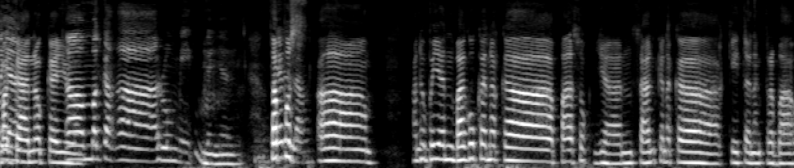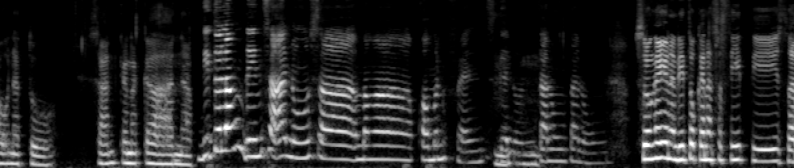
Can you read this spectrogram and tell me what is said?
magkano kayo? Um, magkaka-roommate, ganyan. Mm. Tapos, ah, ano ba yan, bago ka nakapasok dyan, saan ka nakakita ng trabaho na to? Saan ka nakahanap? Dito lang din sa ano, sa mga common friends, ganun, tanong-tanong. So ngayon, nandito ka na sa city, sa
